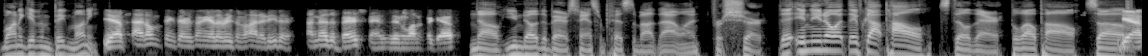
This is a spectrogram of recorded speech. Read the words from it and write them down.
want to give him big money. yeah, I don't think there was any other reason behind it either. I know the Bears fans didn't want him to go. No, you know the Bears fans were pissed about that one for sure. The- and you know what? They've got Powell still there, Bilal Powell. So Yeah.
